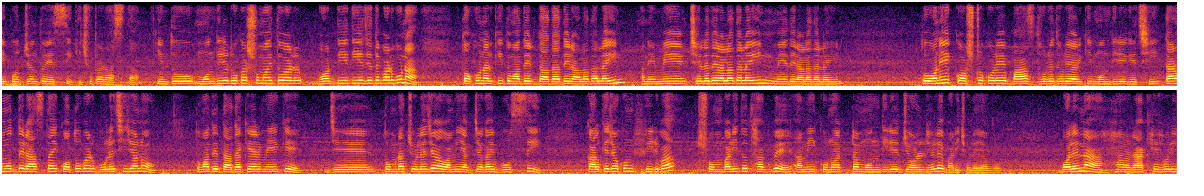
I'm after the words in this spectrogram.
এই পর্যন্ত এসছি কিছুটা রাস্তা। কিন্তু মন্দিরে ঢোকার সময় তো আর ভর দিয়ে দিয়ে যেতে পারব না। তখন আর কি তোমাদের দাদাদের আলাদা লাইন মানে মেয়ে, ছেলেদের আলাদা লাইন, মেয়েদের আলাদা লাইন। তো অনেক কষ্ট করে বাস ধরে ধরে আর কি মন্দিরে গেছি। তার মধ্যে রাস্তায় কতবার বলেছি জানো? তোমাদের দাদাকে আর মেয়েকে যে তোমরা চলে যাও, আমি এক জায়গায় বসছি। কালকে যখন ফিরবা, সোমবারই তো থাকবে, আমি কোনো একটা মন্দিরে জল ঢেলে বাড়ি চলে যাব। বলে না রাখে হরি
